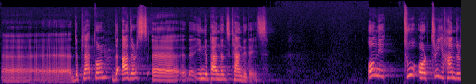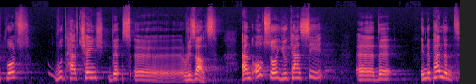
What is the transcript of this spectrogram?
the platform, the others, the independent candidates. Only two or three hundred votes would have changed the uh, results. And also, you can see uh, the independent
